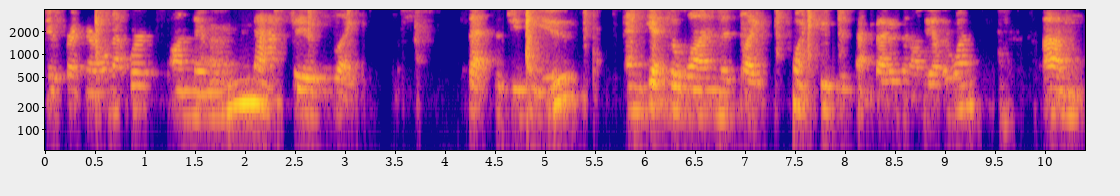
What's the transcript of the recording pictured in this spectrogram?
different neural networks on their massive like sets of GPUs and get the one that's like 0.2 percent better than all the other ones. Um,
